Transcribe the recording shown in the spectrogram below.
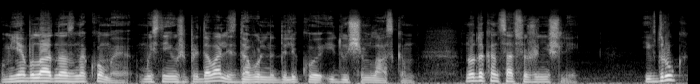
У меня была одна знакомая, мы с ней уже предавались довольно далеко идущим ласкам, но до конца все же не шли. И вдруг,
